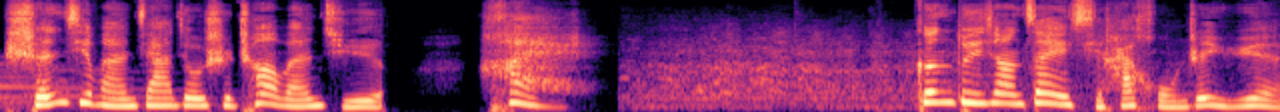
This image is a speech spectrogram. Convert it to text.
神级玩家就是畅玩局，嗨，跟对象在一起还哄着鱼。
